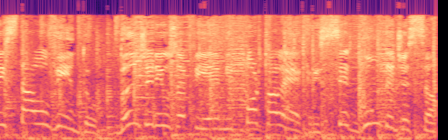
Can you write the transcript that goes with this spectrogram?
Você está ouvindo Band News FM Porto Alegre, segunda edição.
